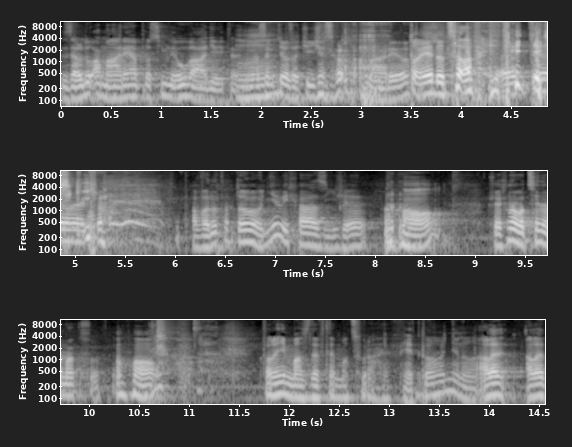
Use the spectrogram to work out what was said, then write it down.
Zeldu a Mária prosím neuvádějte. Mm. Já jsem chtěl začít, že Zelda a Mario. To je docela těžký. jako- A ono tam toho hodně vychází, že? Aha, Všechno od Cinemaxu. aha. To není Mazdev, to je Matsurahe. Je to hodně, no. Ale, ale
